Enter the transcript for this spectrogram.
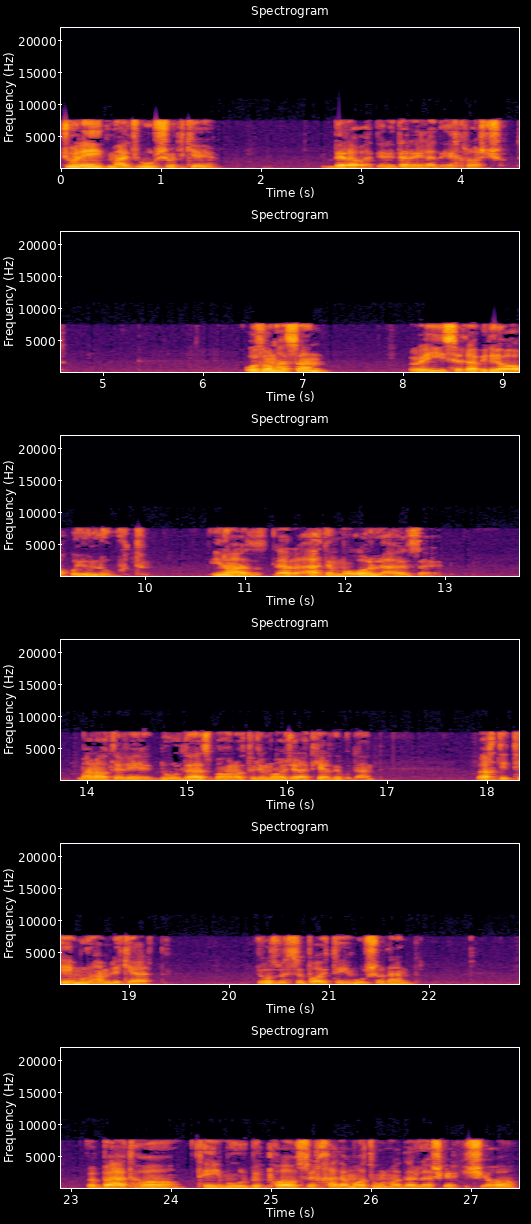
جنید مجبور شد که برود یعنی در حقیقت اخراج شد. اوزون حسن رئیس قبیله آقویونلو بود. اینا از در عهد مغول از مناطق دوردست به آناتولی مهاجرت کرده بودند. وقتی تیمور حمله کرد جزو سپاه تیمور شدند و بعدها تیمور به پاس خدمات اونها در لشکرکشی ها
